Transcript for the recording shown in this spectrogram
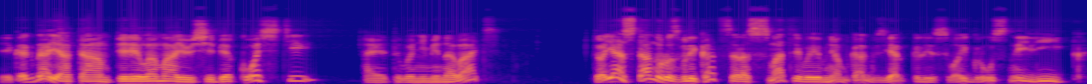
И когда я там переломаю себе кости, а этого не миновать, то я стану развлекаться, рассматривая в нем, как в зеркале, свой грустный лик.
